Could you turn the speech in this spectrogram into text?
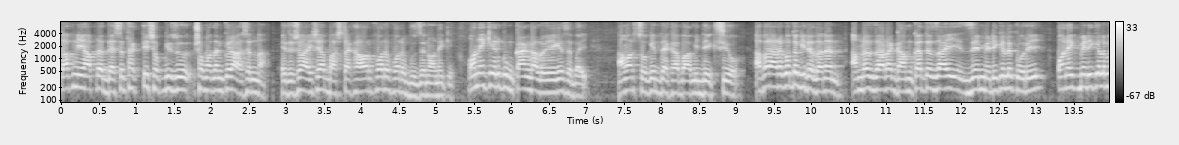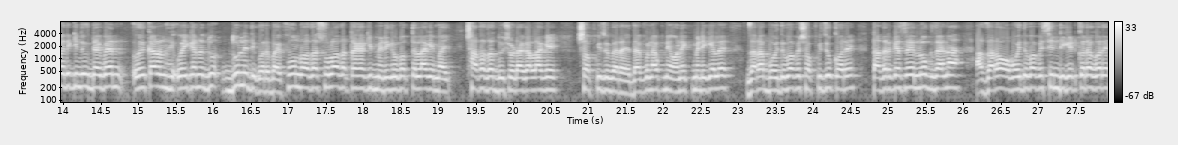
তো আপনি আপনার দেশে থাকতেই সবকিছু সমাধান করে আসেন না। এদেশে আইসা বাসটা খাওয়ার পরে পরে বুঝেন অনেকে। অনেকে এরকম কাঙ্গাল হয়ে গেছে ভাই। আমার চোখের দেখা বা আমি দেখছিও। আবার আরও কত কিটা জানেন? আমরা যারা গামকাতে যাই, যে মেডিকেলে করি, অনেক মেডিকেল মধ্যে কিন্তু দেখবেন, ওই কারণ, ওইখানে দুর্নীতি করে ভাই। পনেরো হাজার, ষোলো হাজার টাকা কি মেডিকেল করতে লাগে ভাই? সাত হাজার দুশো টাকা লাগে, সবকিছু বেড়ায়। দেখবেন আপনি অনেক মেডিকেলে যারা বৈধভাবে সবকিছু করে, তাদের কাছে লোক যায় না। আর যারা অবৈধভাবে সিন্ডিকেট করে করে,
